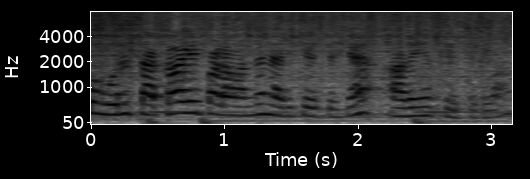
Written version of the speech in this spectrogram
இப்போ ஒரு தக்காளி பழம் வந்து நறுக்கி வச்சுருக்கேன். அதையும் சேர்த்துக்கலாம்.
